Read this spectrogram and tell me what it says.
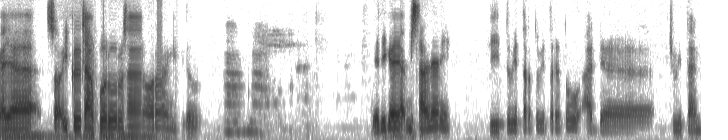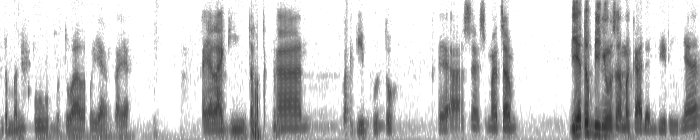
kayak so ikut campur urusan orang gitu. Mm-hmm. Jadi kayak misalnya nih di Twitter Twitter itu ada cuitan temanku mutualku yang kayak kayak lagi tertekan, lagi butuh kayak sih semacam dia tuh bingung sama keadaan dirinya,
